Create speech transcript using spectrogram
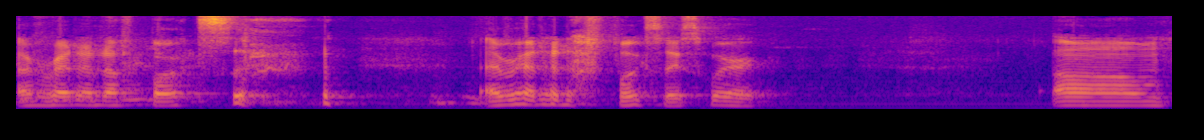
I've read enough books. I've read enough books, I swear. Um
